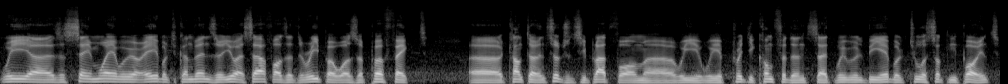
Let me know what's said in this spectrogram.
we uh, the same way we were able to convince the U.S. Air Force that the Reaper was a perfect uh, counterinsurgency platform, uh, we, we are pretty confident that we will be able to a certain point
